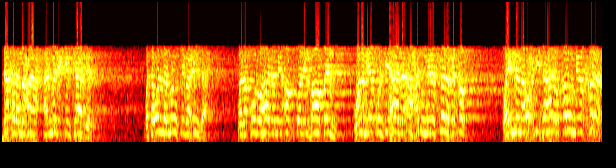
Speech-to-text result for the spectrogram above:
دخل مع الملك الكافر وتولى المنصب عنده. فنقول هذا من أبطل الباطل ولم يقل بهذا أحد من السلف قط. وإنما أحدث هذا القول من الخلف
